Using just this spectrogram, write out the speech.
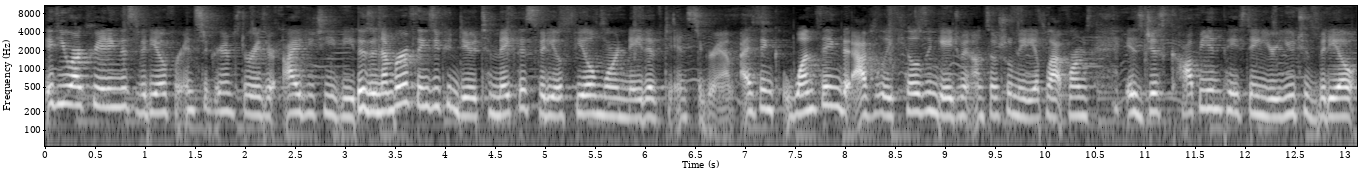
If you are creating this video for Instagram stories or IGTV, there's a number of things you can do to make this video feel more native to Instagram. I think one thing that absolutely kills engagement on social media platforms is just copy and pasting your YouTube video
